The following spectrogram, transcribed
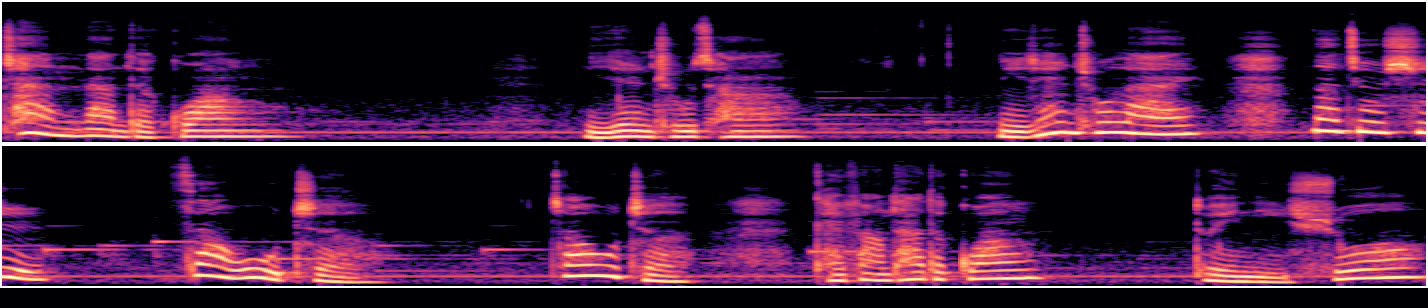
灿烂的光。你认出它，你认出来，那就是造物者。造物者开放他的光，对你说：“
